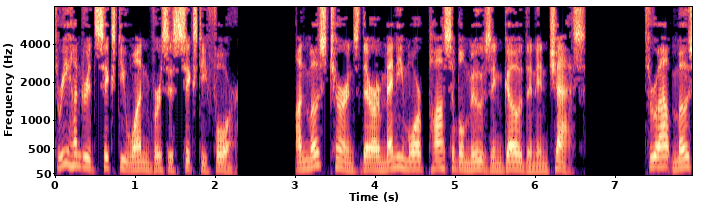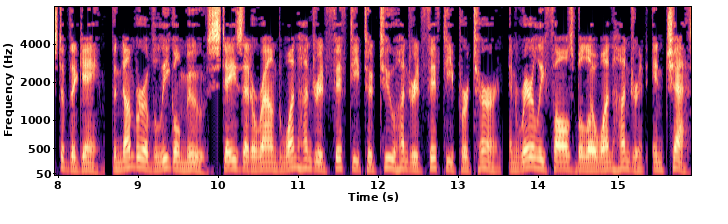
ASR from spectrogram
361 versus 64. On most turns there are many more possible moves in Go than in chess. Throughout most of the game, the number of legal moves stays at around 150 to 250 per turn, and rarely falls below 100 in chess,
